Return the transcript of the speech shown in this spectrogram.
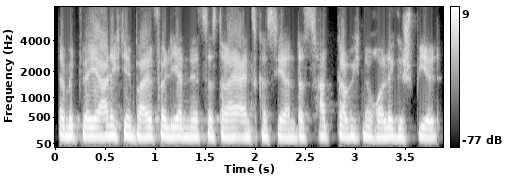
damit wir ja nicht den Ball verlieren und jetzt das 3-1 kassieren. Das hat, glaube ich, eine Rolle gespielt.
